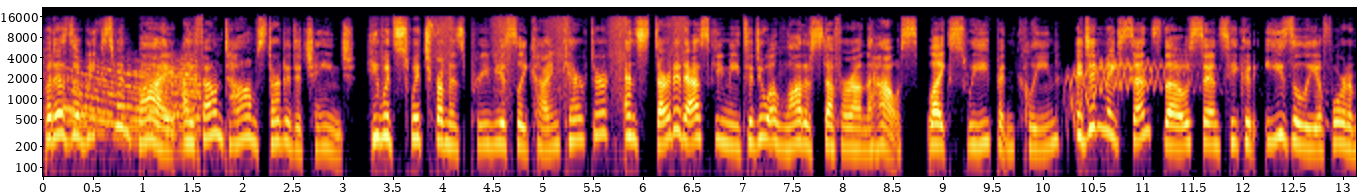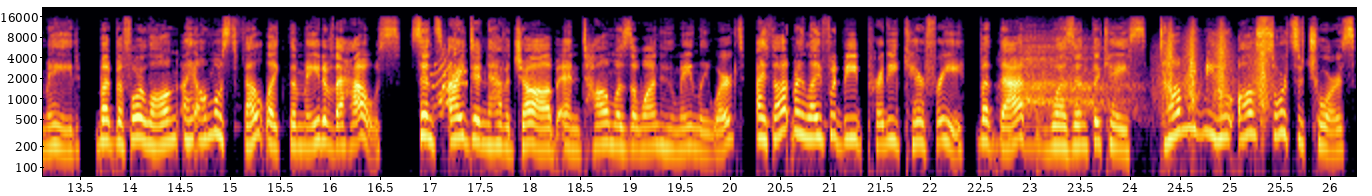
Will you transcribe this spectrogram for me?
But as the weeks went by, I found Tom started to change. He would switch from his previously kind character and started asking me to do a lot of stuff around the house, like sweep and clean. It didn't make sense though, since he could easily afford a maid. But before long, I almost felt like the maid of the house. Since I didn't have a job and Tom was the one who mainly worked, I thought my life would be pretty carefree. But that wasn't the case. Tom made me do all sorts of chores,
